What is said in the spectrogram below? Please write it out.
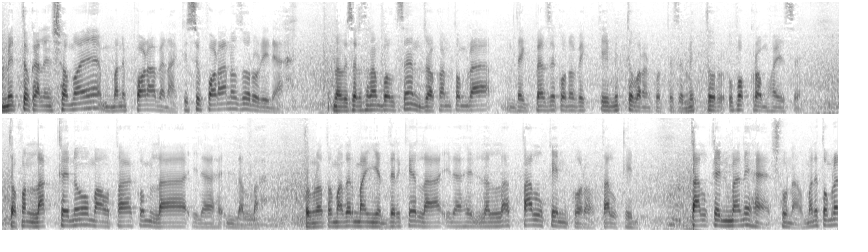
মৃত্যুকালীন সময়ে মানে পড়াবে না কিছু পড়ানো জরুরি না। নবিসাম বলছেন যখন তোমরা দেখবে যে কোনো ব্যক্তি মৃত্যুবরণ করতেছে মৃত্যুর উপক্রম হয়েছে তখন লাক্কেনো মাওতাকুম লা ইলাহ ইল্লাল্লাহ। তোমরা তোমাদের মাইয়েরদেরকে লা তালকিন করো, তালকিন। তালকিন মানে হ্যাঁ শোনাও। মানে তোমরা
